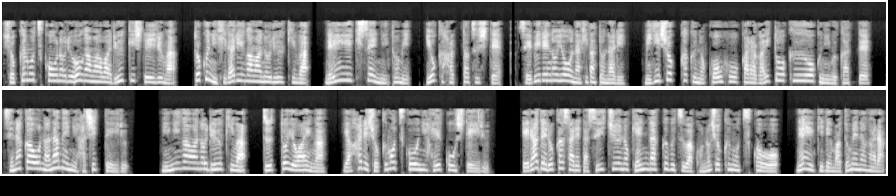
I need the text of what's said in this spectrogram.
食物孔の両側は隆起しているが、特に左側の隆起は粘液線に富み、よく発達して背びれのようなひだとなり、右触角の後方から街頭空奥に向かって背中を斜めに走っている。右側の隆起はずっと弱いが、やはり食物孔に並行している。エラでろ過された水中の懸落物はこの食物孔を粘液でまとめながら、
